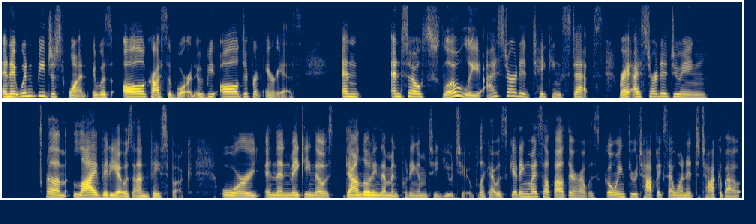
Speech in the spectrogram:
And it wouldn't be just one. It was all across the board. It would be all different areas. And and so slowly I started taking steps, right? I started doing um, live videos on Facebook or and then making those downloading them and putting them into YouTube. Like I was getting myself out there, I was going through topics I wanted to talk about.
